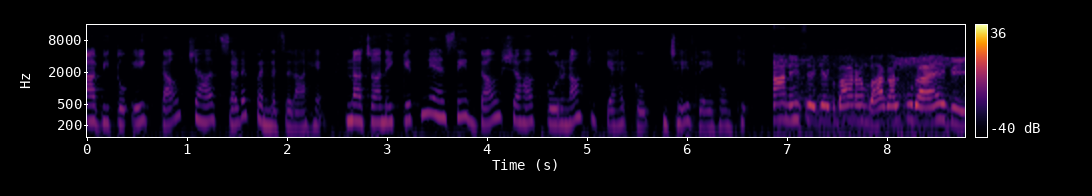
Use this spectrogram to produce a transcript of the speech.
अभी तो एक दाऊद शाह सड़क पर नज़र आए हैं। न जाने कितने ऐसे दाऊद शाह कोरोना की कहर को झेल रहे होंगे। ही से एक बार हम भागलपुर आए भी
